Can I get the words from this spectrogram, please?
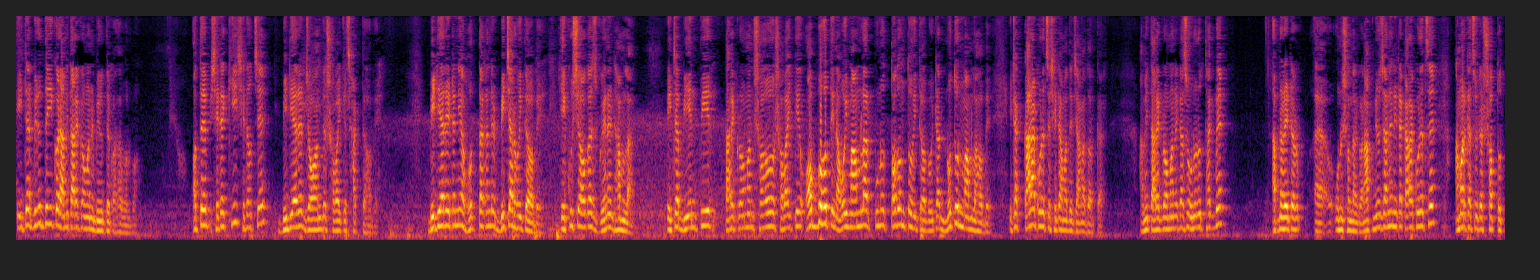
এইটার বিরুদ্ধে ই করে, আমি তারেক রহমানের বিরুদ্ধে কথা বলব। অতএব সেটা কি? সেটা হচ্ছে বিডিআর এর জওয়ানদের সবাইকে ছাড়তে হবে। বিডিআর এটা নিয়ে হত্যাকাণ্ডের বিচার হইতে হবে। একুশে অগস্ট গ্রেনেড হামলা। এটা বিএনপির তারেক রহমান সহ সবাইকে অব্যাহতি না, ওই মামলার পুনঃ তদন্ত হইতে হবে, ওইটা নতুন মামলা হবে। এটা কারা করেছে সেটা আমাদের জানা দরকার। আমি তারেক রহমানের কাছে অনুরোধ থাকবে, আপনারা এটার অনুসন্ধান করেন। আপনিও জানেন এটা কারা করেছে? আমার কাছে ওটার সব তথ্য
